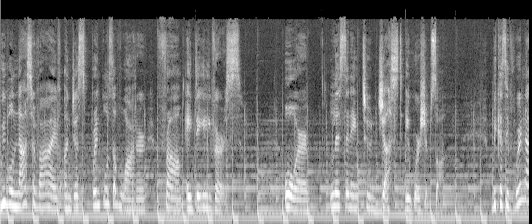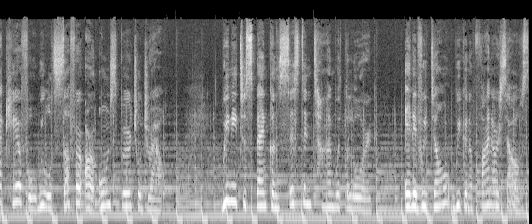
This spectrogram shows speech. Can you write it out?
We will not survive on just sprinkles of water from a daily verse or listening to just a worship song. Because if we're not careful, we will suffer our own spiritual drought. We need to spend consistent time with the Lord. And if we don't, we're going to find ourselves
